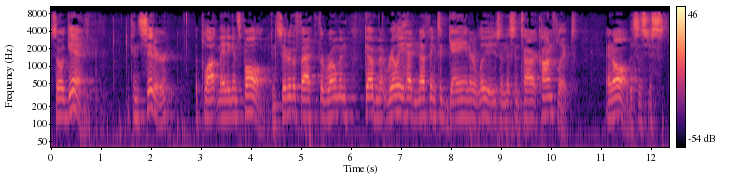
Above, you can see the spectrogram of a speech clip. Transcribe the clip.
So again, consider the plot made against Paul. Consider the fact that the Roman government really had nothing to gain or lose in this entire conflict at all. This is just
